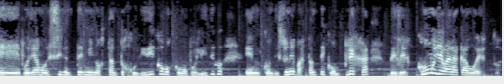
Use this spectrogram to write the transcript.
eh, podríamos decir en términos tanto jurídicos como políticos, en condiciones bastante complejas de ver cómo llevar a cabo esto.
